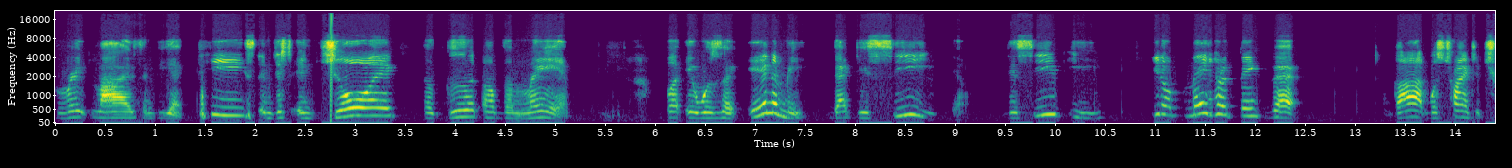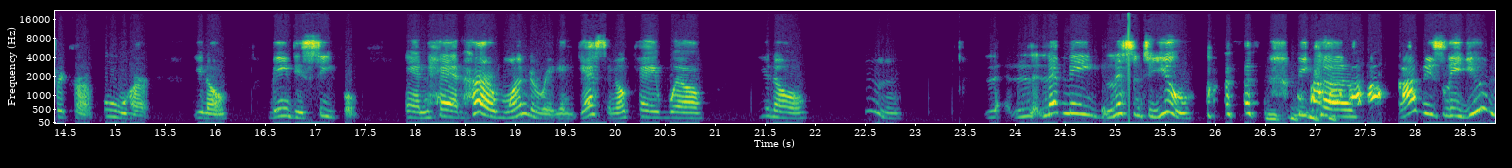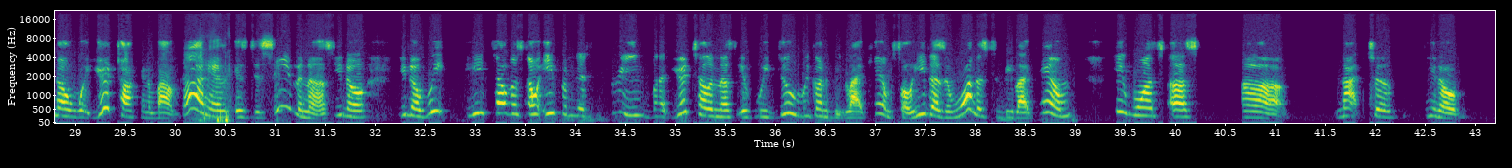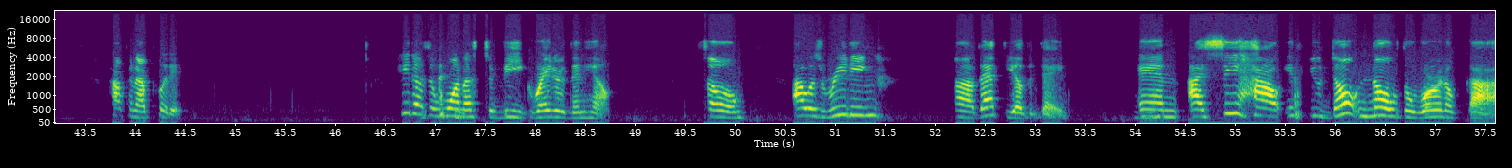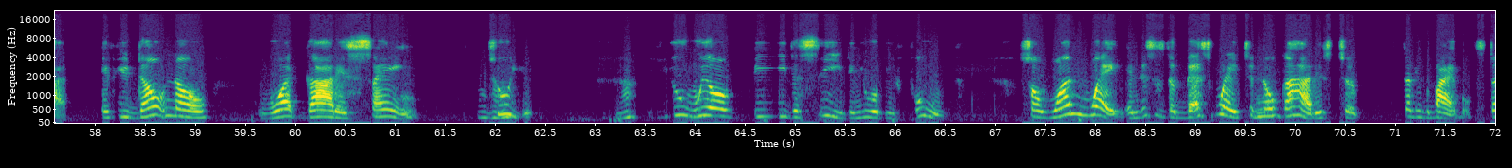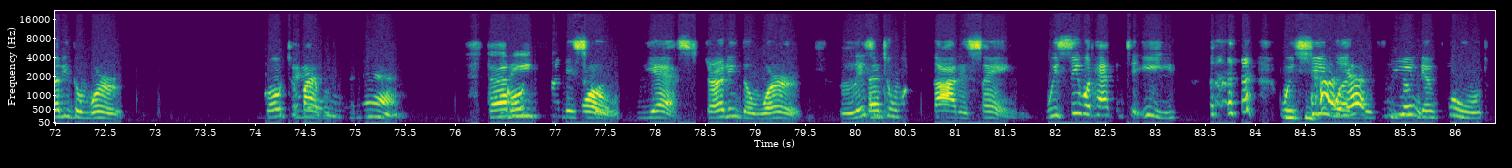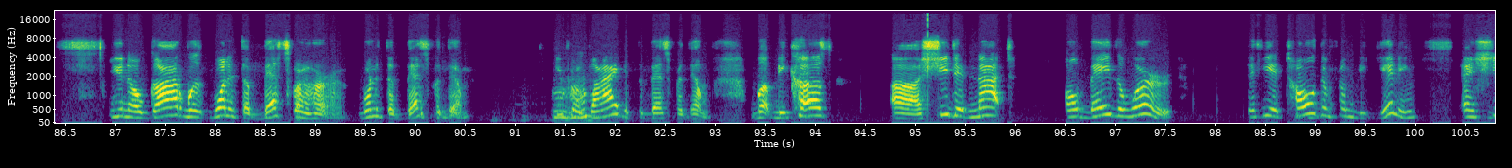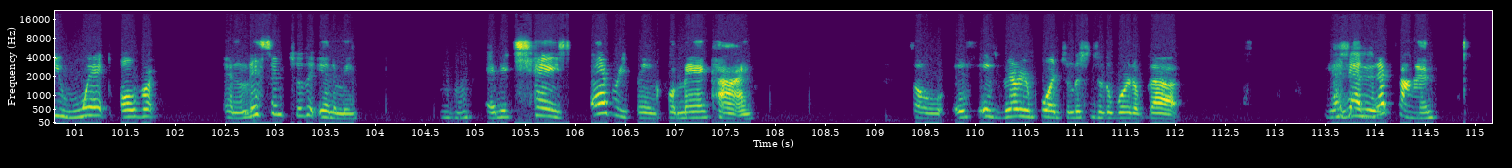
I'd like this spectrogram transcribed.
great lives and be at peace and just enjoy the good of the land. But it was the enemy that deceived them, deceived Eve, you know, made her think that God was trying to trick her, fool her, you know, being deceitful, and had her wondering and guessing, okay, well, you know, hmm, let me listen to you. Because obviously you know what you're talking about. God is, is deceiving us. You know you know we he tells us don't eat from this tree but you're telling us if we do we're going to be like him. So he doesn't want us to be like him. He wants us uh not to you know how can i put it? He doesn't want us to be greater than him. So i was reading uh, that the other day and I see how if you don't know the word of God, if you don't know what God is saying mm-hmm. to you, mm-hmm. you will be deceived and you will be fooled. So one way, and this is the best way to know God is to study the Bible, study the word. Go to Bible. Amen. Study Sunday school. Yes, study the word. Listen to what God is saying. We see what happened to Eve when she was yes. deceived and fooled, you know, God was wanted the best for her, wanted the best for them. He mm-hmm. provided the best for them. But because uh, she did not obey the word that he had told them from the beginning, and she went over and listened to the enemy, mm-hmm. and it changed everything for mankind. So it's, it's very important to listen to the word of God. Yes, at that time,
